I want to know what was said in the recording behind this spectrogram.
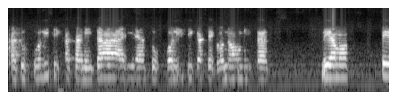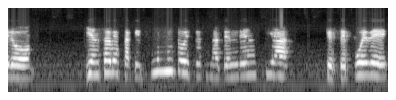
a sus políticas sanitarias, sus políticas económicas, digamos, pero quién sabe hasta qué punto esto es una tendencia que se puede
